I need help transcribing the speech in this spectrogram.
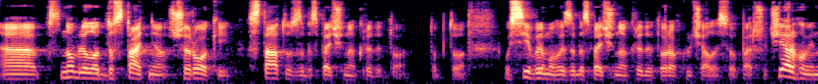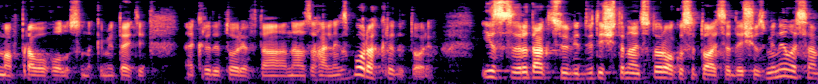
е, встановлювала достатньо широкий статус забезпеченого кредитора. Тобто усі вимоги забезпеченого кредитора включалися у першу чергу. Він мав право голосу на комітеті е, кредиторів та на загальних зборах кредиторів. Із редакцією від 2014 року ситуація дещо змінилася.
